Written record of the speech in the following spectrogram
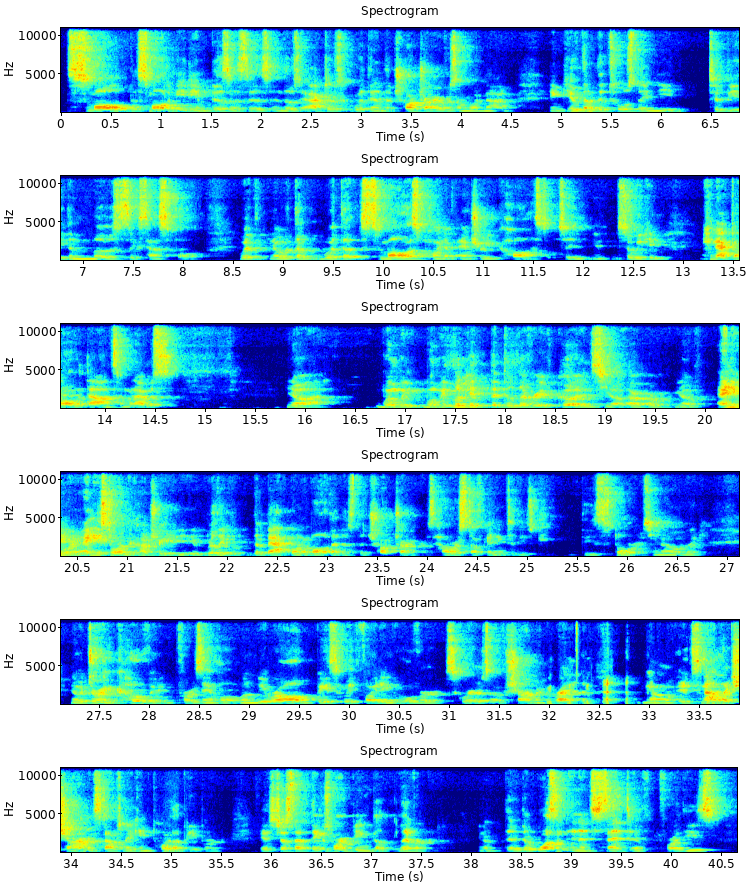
small, small to medium businesses and those actors within the truck drivers and whatnot, and give them the tools they need to be the most successful with you know with the with the smallest point of entry cost So so we could connect all the dots. And when I was, you know, when we when we look at the delivery of goods, you know, or, or, you know, anywhere, any store in the country, it really the backbone of all that is the truck drivers. How are stuff getting to these these stores? You know, like you know, during COVID, for example, when we were all basically fighting over squares of Charmin Red, you know, it's not like Charmin stopped making toilet paper. It's just that things weren't being delivered. You know, there, there wasn't an incentive for these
